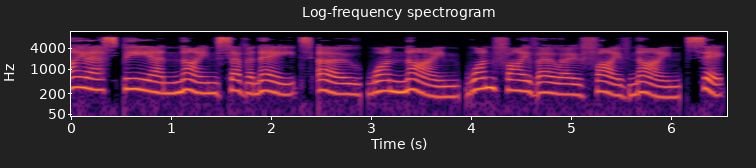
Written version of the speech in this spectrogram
ISBN 978-0-19-150059-6,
